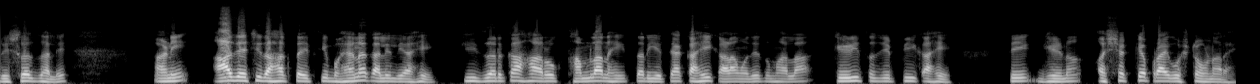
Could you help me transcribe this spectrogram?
रिसर्च झाले. आणि आज याची दाहकता इतकी भयानक आलेली आहे की जर का हा रोग थांबला नाही तर येत्या काही काळामध्ये तुम्हाला केळीचं जे पीक आहे ते घेणं अशक्यप्राय गोष्ट होणार आहे.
